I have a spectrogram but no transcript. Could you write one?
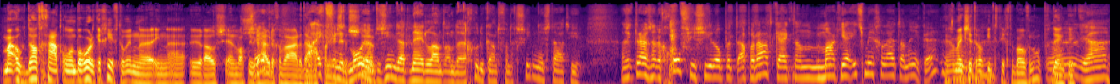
maar ook dat gaat om een behoorlijke gift hoor, in, eh, in eh, euro's. En wat nu de huidige waarde daarvan ik is. vind het Dus, mooi eh, om te zien dat Nederland aan de goede kant van de geschiedenis staat hier. Als ik trouwens naar de golfjes hier op het apparaat kijk, dan maak jij iets meer geluid dan ik, hè? ja, maar ik zit er ook iets dichter bovenop, denk ik. Ja,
